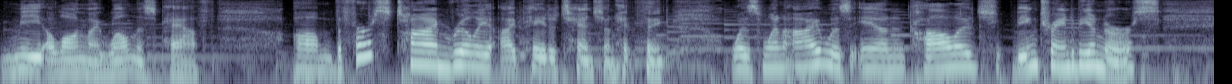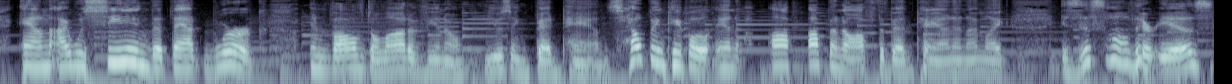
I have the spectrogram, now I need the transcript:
me along my wellness path. Um, the first time really I paid attention, I think, was when I was in college being trained to be a nurse, and I was seeing that that work involved a lot of, you know, using bedpans, helping people in up up and off the bedpan, and I'm like, is this all there is?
